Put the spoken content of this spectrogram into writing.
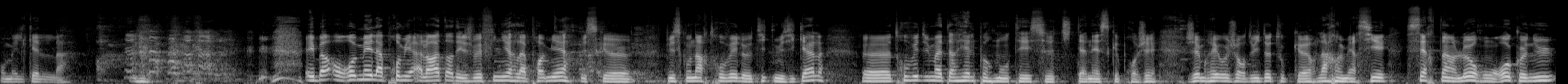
On met lequel là? Eh ben, on remet la première. Alors attendez, je vais finir la première puisque puisqu'on a retrouvé le titre musical. Euh, trouver du matériel pour monter ce titanesque projet. J'aimerais aujourd'hui de tout cœur la remercier. Certains l'auront reconnu.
